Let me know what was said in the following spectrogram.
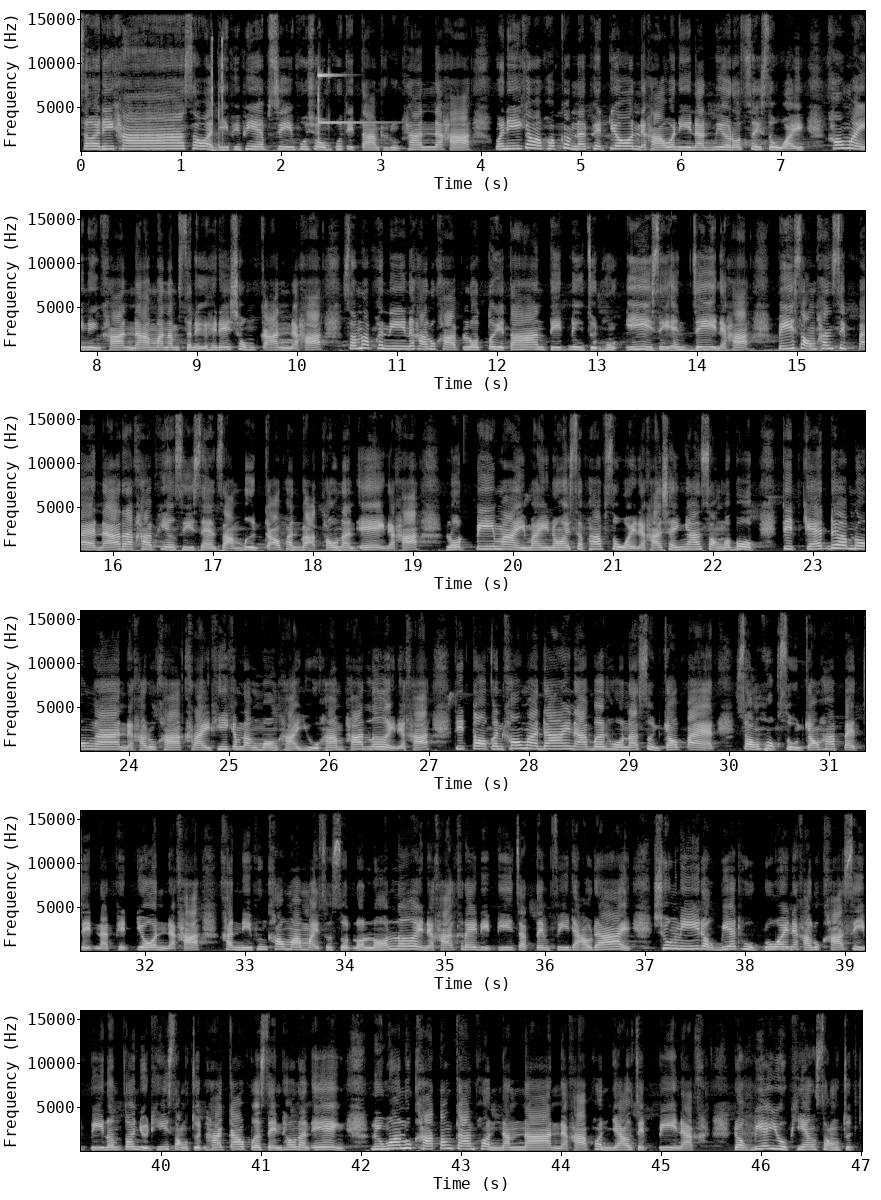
สวัสดีค่ะ สวัสดีพี่พีเอฟซีผู้ชมผู้ติดตามทุกท่านนะคะ วันนี้ก็มาพบกับนัดเพชรยนต์นะคะ วันนี้นัดมีรถสวยๆ เข้ามาอีกหนึ่งคันนะ มานำเสนอให้ได้ชมกันนะคะสำหรับคันนี้นะคะ ลูกค้าเป็นรถ Toyota a n t i s 1.6e CNG นะคะ ปี 2018 นะ ราคาเพียง 439,000 บาทเท่านั้นเองนะคะ รถปีใหม่ไม่น้อยสภาพสวยนะคะ ใช้งาน 2 ระบบ ติดแก๊สเดิมโรงงานนะคะ ลูกค้าใครที่กำลังมองหาอยู่ห้ามพลาดเลยนะคะ ติดต่อกันเข้ามาได้นะ เบอร์โทรนัด098 2609587 นัดเพชรยนต์นะคะ คันนี้เพิ่งเข้ามาใหม่สดๆร้อนๆเลยนะคะ เครดิตดีจัดเต็มฟรีดาวได้ ช่วงนี้ดอกเบี้ยถูกด้วยนะคะ ลูกค้า 4 ปีเริ่มต้นอยู่ที่ 2.59%เท่านั้นเอง หรือว่าลูกค้าต้องการผ่อนนานๆนะคะ ผ่อนยาว 7 ปีนะดอกเบี้ยอยู่เพียง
